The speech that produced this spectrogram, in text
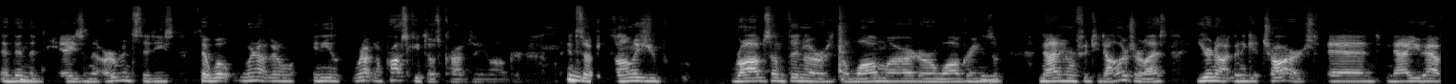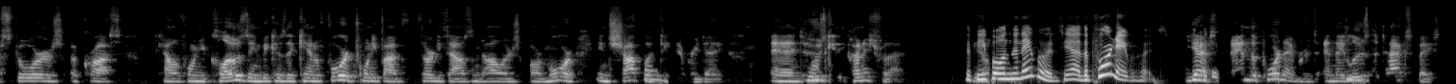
and then the mm-hmm. DAs in the urban cities said, "Well, we're not going to any, we're not going to prosecute those crimes any longer." And so, mm. as long as you rob something or a Walmart or a Walgreens of mm-hmm. nine hundred fifty dollars or less, you're not going to get charged. And now you have stores across California closing because they can't afford twenty five, thirty thousand dollars or more in shoplifting every day. And who's getting punished for that? The You know, people in the neighborhoods. Yeah. The poor neighborhoods. Yes, and the poor neighborhoods, and Mm-hmm. they lose the tax base,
